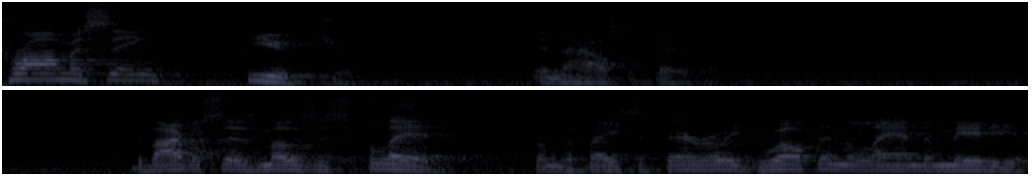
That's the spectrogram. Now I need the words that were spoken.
promising future in the house of Pharaoh. The Bible says Moses fled from the face of Pharaoh. He dwelt in the land of Midian.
